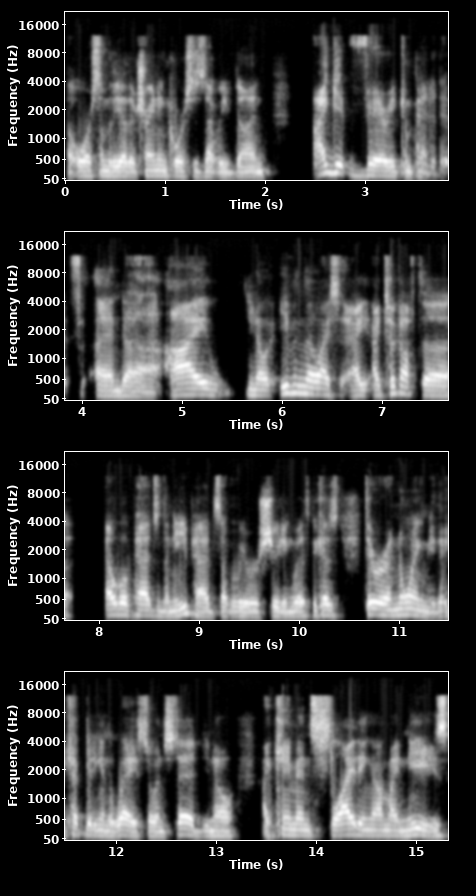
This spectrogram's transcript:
or some of the other training courses that we've done, I get very competitive. And uh, I, you know, even though I, I took off the elbow pads and the knee pads that we were shooting with because they were annoying me. They kept getting in the way. So instead, you know, I came in sliding on my knees,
